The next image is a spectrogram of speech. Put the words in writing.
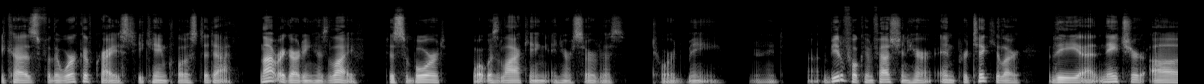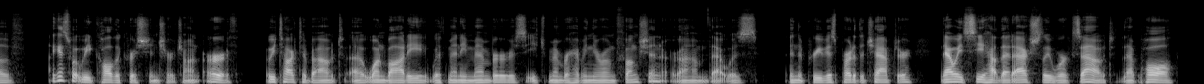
because for the work of Christ he came close to death, not regarding his life, to support what was lacking in your service toward me. Right? Uh, beautiful confession here. In particular, the uh, nature of, I guess, what we call the Christian church on earth. We talked about uh, one body with many members, each member having their own function. Um, that was in the previous part of the chapter. Now we see how that actually works out, that Paul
